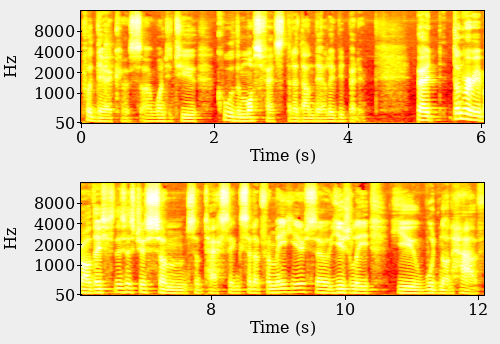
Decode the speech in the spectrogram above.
put there because I wanted to cool the MOSFETs that are down there a little bit better. But don't worry about this. This is just some, some testing setup for me here. So usually you would not have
